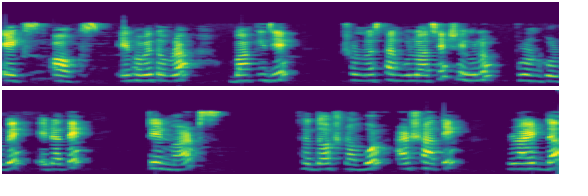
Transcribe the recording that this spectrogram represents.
এক্স অক্স এভাবে তোমরা বাকি যে শূন্যস্থানগুলো আছে সেগুলো পূরণ করবে। এটাতে টেন মার্কস দশ নম্বর, আর সাথে write the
